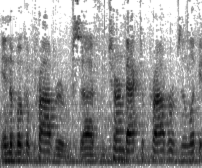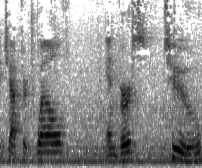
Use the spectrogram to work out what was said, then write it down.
in the book of Proverbs. Uh, if you turn back to Proverbs and look at chapter 12 and verse 2,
